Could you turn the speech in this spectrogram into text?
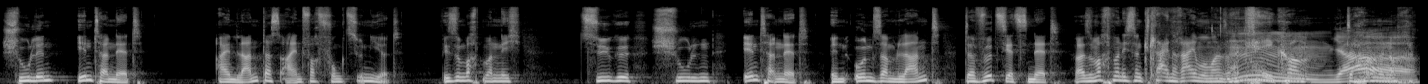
Schulen, Internet. Ein Land, das einfach funktioniert. Wieso macht man nicht Züge, Schulen, Internet? In unserem Land, da wird's jetzt nett. Also macht man nicht so einen kleinen Reim, wo man sagt, hey, komm, Mm, ja. da haben wir noch,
